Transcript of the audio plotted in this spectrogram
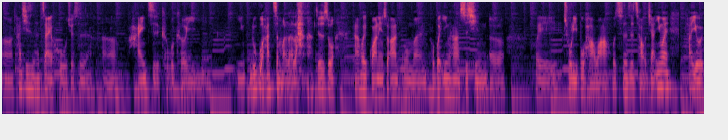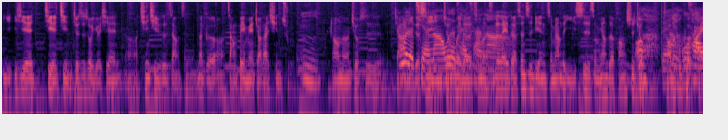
嗯，他其实他在乎就是呃，孩子可不可以因如果他怎么了啦，就是说他会挂念说啊，我们会不会因为他的事情而。会处理不好啊，或甚至吵架，因为他有一一些借鉴，就是说有一些呃亲戚就是这样子，那个长辈没有交代清楚，嗯，然后呢就是家里的事情就为了什么之类的，甚至连什么样的仪式、什么样的方式就吵得不可开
